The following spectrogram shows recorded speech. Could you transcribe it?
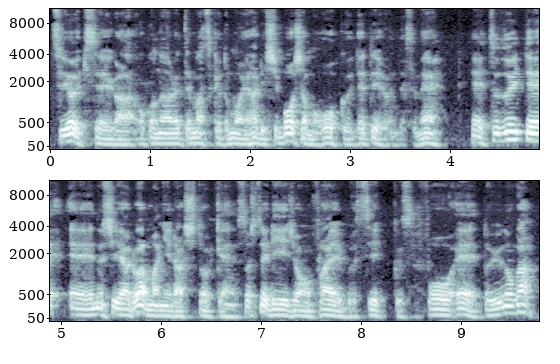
強い規制が行われてますけども、やはり死亡者も多く出ているんですね。えー、続いて、えー、NCR はマニラ首都圏、そしてリージョン5、6、4A というのが、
